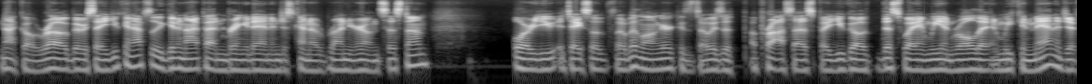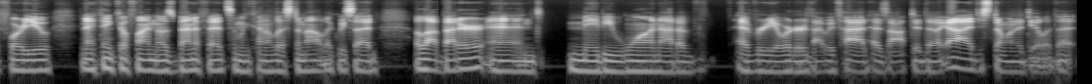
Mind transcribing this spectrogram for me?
not go rogue but we say you can absolutely get an ipad and bring it in and just kind of run your own system or you it takes a little bit longer because it's always a, a, process but you go this way and we enroll it and we can manage it for you. And i think you'll find those benefits and we kind of list them out like we said a lot better. And maybe one out of every order that we've had has opted they're like ah, i just don't want to deal with it.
